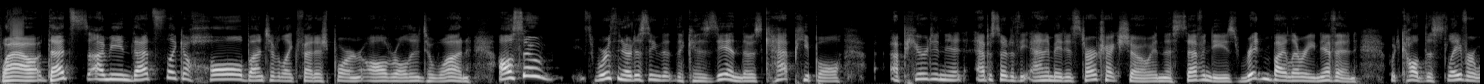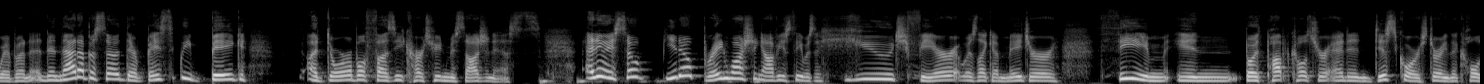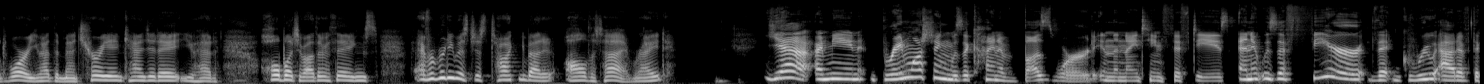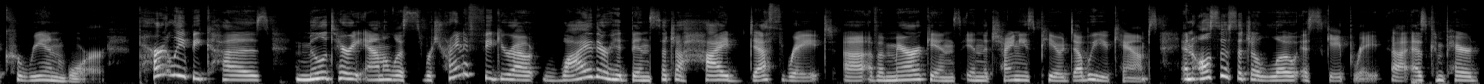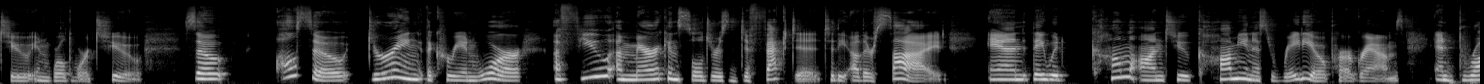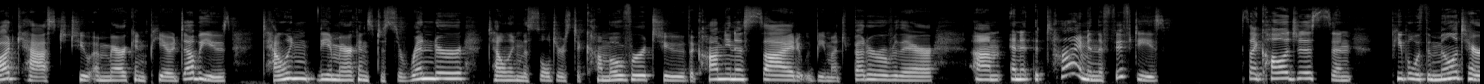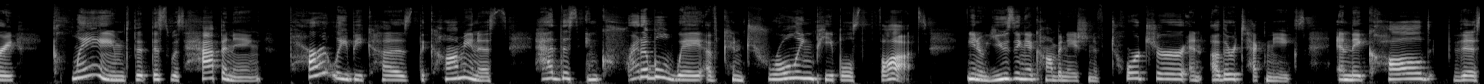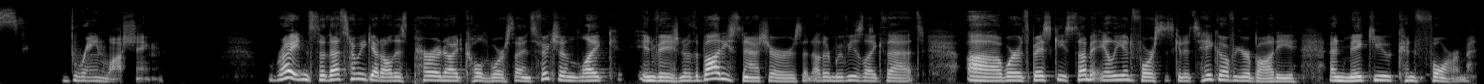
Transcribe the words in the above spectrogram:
Wow, that's I mean, that's like a whole bunch of like fetish porn all rolled into one. Also, it's worth noticing that the Kzin, those cat people, appeared in an episode of the animated Star Trek show in the 70s, written by Larry Niven, which called The Slaver Weapon. And in that episode, they're basically big adorable, fuzzy cartoon misogynists. Anyway, so, you know, brainwashing obviously was a huge fear. It was like a major theme in both pop culture and in discourse during the Cold War. You had the Manchurian candidate, you had a whole bunch of other things. Everybody was just talking about it all the time, right? Yeah, I mean, brainwashing was a kind of buzzword in the 1950s, and it was a fear that grew out of the Korean War, partly because military analysts were trying to figure out why there had been such a high death rate uh, of Americans in the Chinese POW camps, and also such a low escape rate uh, as compared to in World War II. So, also, during the Korean War, a few American soldiers defected to the other side, and they would come onto communist radio programs and broadcast to American POWs, telling the Americans to surrender, telling the soldiers to come over to the communist side. It would be much better over there. Um, and at the time, in the 50s, psychologists and people with the military claimed that this was happening partly because the communists had this incredible way of controlling people's thoughts, you know, using a combination of torture and other techniques. And they called this brainwashing. Right. And so that's how we get all this paranoid Cold War science fiction, like Invasion of the Body Snatchers and other movies like that, uh, where it's basically some alien force is going to take over your body and make you conform.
